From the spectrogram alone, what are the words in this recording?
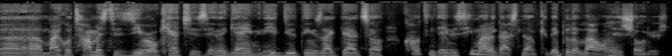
uh, uh, Michael Thomas to zero catches in a game, and he'd do things like that. So Carlton Davis, he might have got snubbed because they put a lot on his shoulders.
